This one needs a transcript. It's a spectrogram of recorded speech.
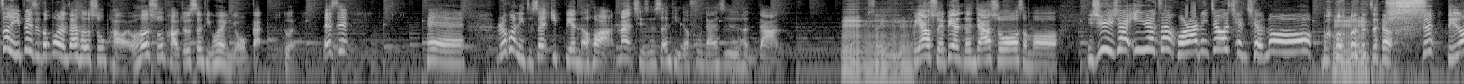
这一辈子都不能再喝舒跑、欸，我喝舒跑就是身体会很有感，对。但是，呃、如果你只剩一边的话，那其实身体的负担是很大的。嗯所以嗯不要随便人家说什么，你去一下医院再回来，你就有钱钱喽。不嗯是 这样，就是比如说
